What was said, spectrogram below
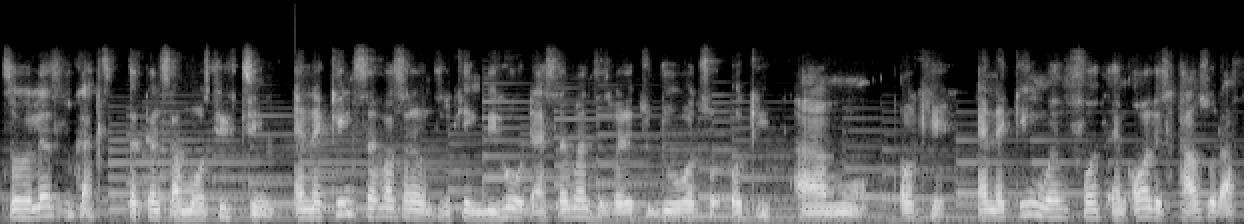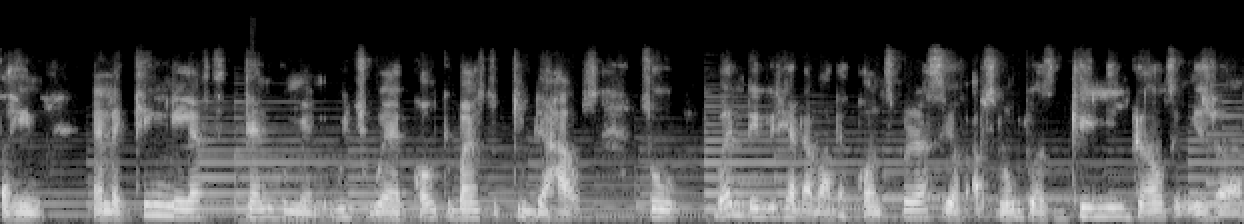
So let's look at Second Samuel 15. And the king's servant said unto the king, Behold, thy servant is ready to do what so okay. Um okay. And the king went forth and all his household after him. And the king left ten women which were concubines to keep the house. So when David heard about the conspiracy of Absalom, which was gaining grounds in Israel,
